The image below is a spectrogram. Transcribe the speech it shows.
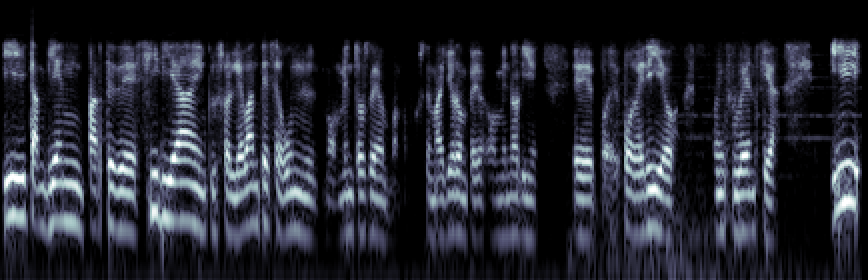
y también parte de Siria, incluso el Levante, según momentos de, bueno, pues de mayor o menor eh, poderío o influencia. Y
